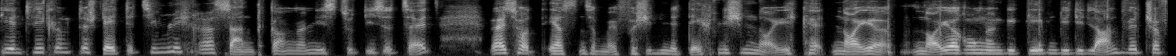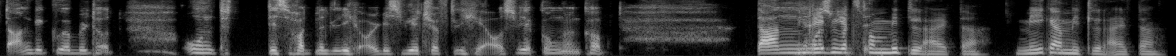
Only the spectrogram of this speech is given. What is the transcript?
die Entwicklung der Städte ziemlich rasant gegangen ist zu dieser Zeit, weil es hat erstens einmal verschiedene technische Neuigkeiten, Neuer, Neuerungen gegeben, die die Landwirtschaft angekurbelt hat. Und das hat natürlich alles wirtschaftliche Auswirkungen gehabt. Dann wir reden jetzt vom Mittelalter, Mega-Mittelalter.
